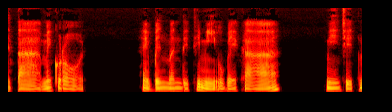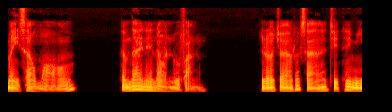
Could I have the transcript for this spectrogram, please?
ตตาไม่โกรธ ให้เป็นบัณฑิตที่มีอุเบกขา มีจิตไม่เศร้าหมองทำได้แน่นอนดูฟัง เราจะรักษาจิตให้มี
